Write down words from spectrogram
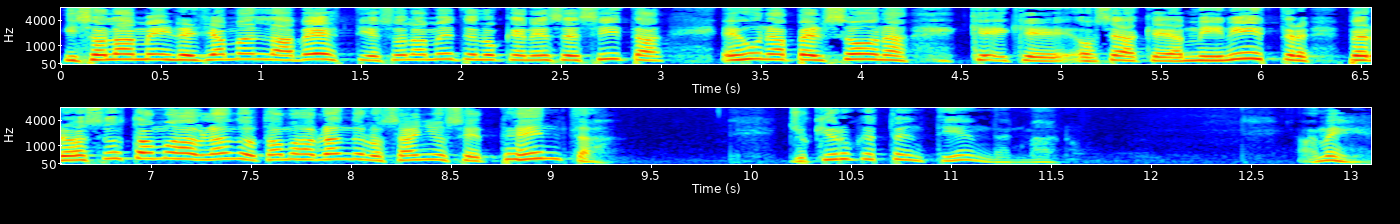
y solamente le llaman la bestia, solamente lo que necesita es una persona que, que, o sea, que administre, pero eso estamos hablando, estamos hablando de los años 70. Yo quiero que usted entienda, hermano. Amén.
